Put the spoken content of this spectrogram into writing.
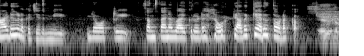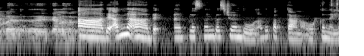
ആടുകളൊക്കെ ചെയ്തിട്ടുണ്ട്. ഈ ലോട്ടറി സംസ്ഥാന ബാങ്കുകളുടെ ലോട്ടറി അതൊക്കെയായിരുന്നു തുടക്കം. ആ അതെ. അന്ന് ആ അതെ. പ്ലസ് വൺ പ്ലസ് ടു എന്ന് തോന്നുന്നു. അത് പത്താണോ? ഓർക്കുന്നില്ല.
